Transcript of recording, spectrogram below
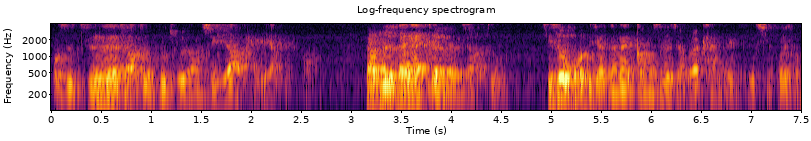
或是职能的角度不主动去要培养，那这是站在个人的角度。其实我会比较站在公司的角度来看这件事情。为什么？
